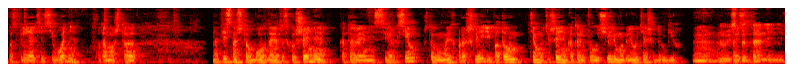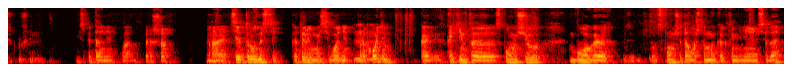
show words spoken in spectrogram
восприятия сегодня, потому что написано, что Бог дает искушения, которые не сверх сил, чтобы мы их прошли, и потом тем утешением, которые получили, могли утешить других. Ну, испытания, есть, не искушения. Испытания, ладно, хорошо. Mm-hmm. А те трудности, которые мы сегодня mm-hmm. проходим, каким-то с помощью Бога, с помощью того, что мы как-то меняемся, да,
